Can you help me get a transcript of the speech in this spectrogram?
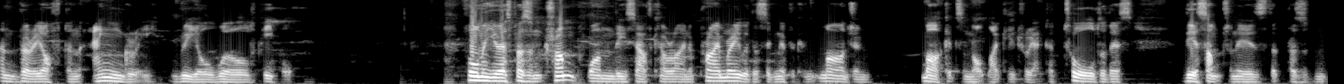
and very often angry real world people. Former US President Trump won the South Carolina primary with a significant margin. Markets are not likely to react at all to this. The assumption is that President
